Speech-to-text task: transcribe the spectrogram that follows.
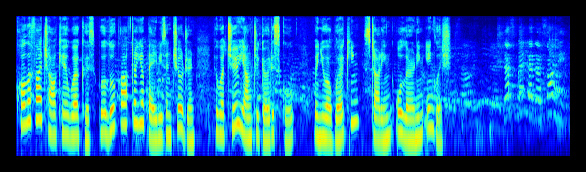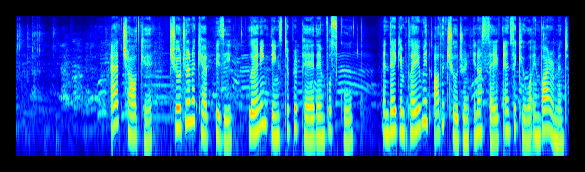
Qualified childcare workers will look after your babies and children who are too young to go to school when you are working, studying, or learning English. At childcare, children are kept busy learning things to prepare them for school, and they can play with other children in a safe and secure environment.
